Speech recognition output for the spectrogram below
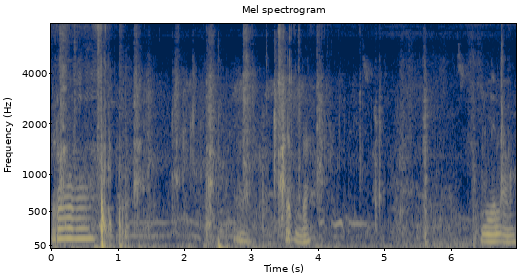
Pero Ganda. Ayan oh.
